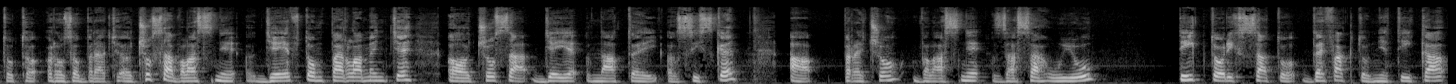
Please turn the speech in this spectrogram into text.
toto rozobrať. Čo sa vlastne deje v tom parlamente, čo sa deje na tej siske a prečo vlastne zasahujú tí, ktorých sa to de facto netýka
